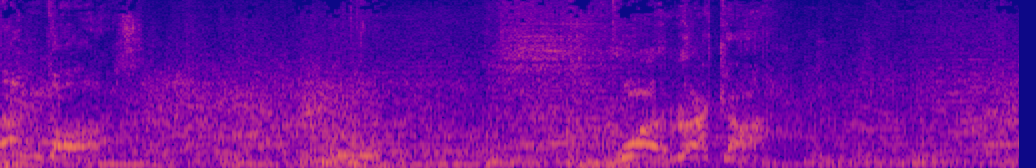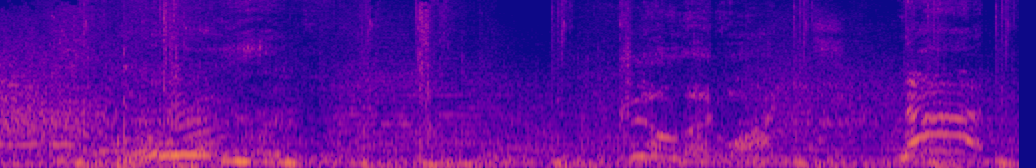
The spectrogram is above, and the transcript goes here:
Undors! Waraka! Cloven Ones! Nab!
